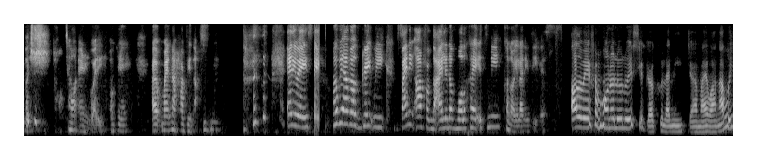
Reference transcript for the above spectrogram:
But shh, don't tell anybody, okay? I might not have enough. Mm-hmm. Anyways, I hope you have a great week. Signing off from the island of Molokai, it's me, Kanoilani Davis. All the way from Honolulu, it's your girl Kulani Jeremiah Wang. Ahui.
